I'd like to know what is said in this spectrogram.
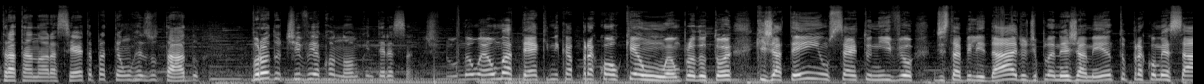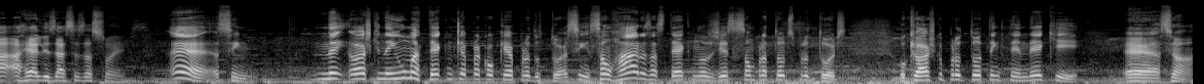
tratar na hora certa para ter um resultado produtivo e econômico interessante. Então, não é uma técnica para qualquer um, é um produtor que já tem um certo nível de estabilidade ou de planejamento para começar a realizar essas ações. É, assim, eu acho que nenhuma técnica é para qualquer produtor. Assim, são raras as tecnologias que são para todos os produtores. O que eu acho que o produtor tem que entender é que, é, assim, ó,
